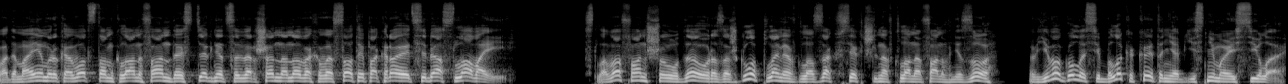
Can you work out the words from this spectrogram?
Под моим руководством клан Фан достигнет совершенно новых высот и покроет себя славой!» Слова Фан Шоудао разожгло пламя в глазах всех членов клана Фан внизу. В его голосе была какая-то необъяснимая сила.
